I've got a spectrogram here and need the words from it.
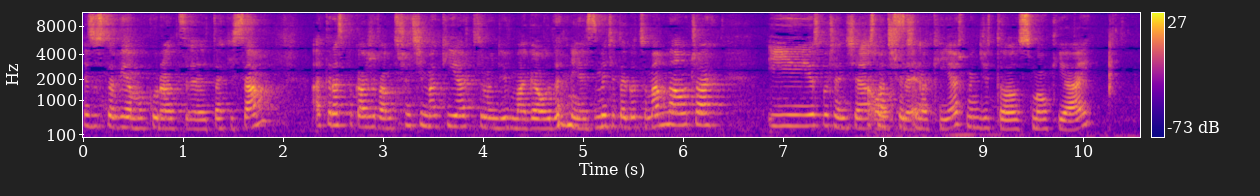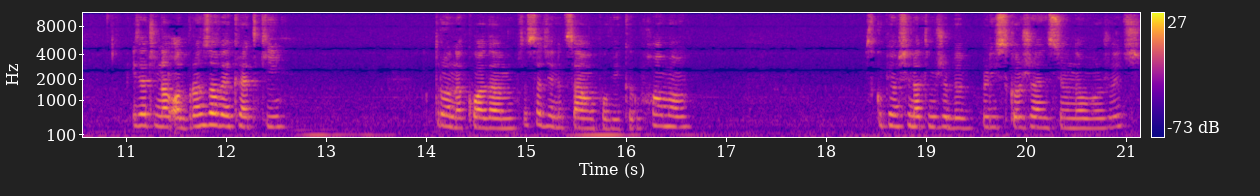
Ja zostawiłam akurat e, taki sam. A teraz pokażę Wam trzeci makijaż, który będzie wymagał ode mnie zmycia tego, co mam na oczach i rozpoczęcia od trzeci makijaż, będzie to Smoky Eye. I zaczynam od brązowej kredki, którą nakładam w zasadzie na całą powiekę ruchomą. Skupiam się na tym, żeby blisko rzęs ją nałożyć.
